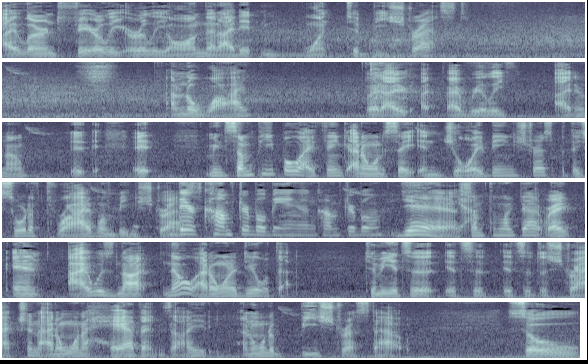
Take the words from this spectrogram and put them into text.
I learned fairly early on that I didn't want to be stressed. I don't know why, but I I, I really I don't know. It it I mean, some people, I think, I don't want to say enjoy being stressed, but they sort of thrive on being stressed. They're comfortable being uncomfortable. yeah, Yeah. something like that, right? And I was not. No, I don't want to deal with that. To me, it's a it's a it's a distraction. I don't want to have anxiety. I don't want to be stressed out. So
